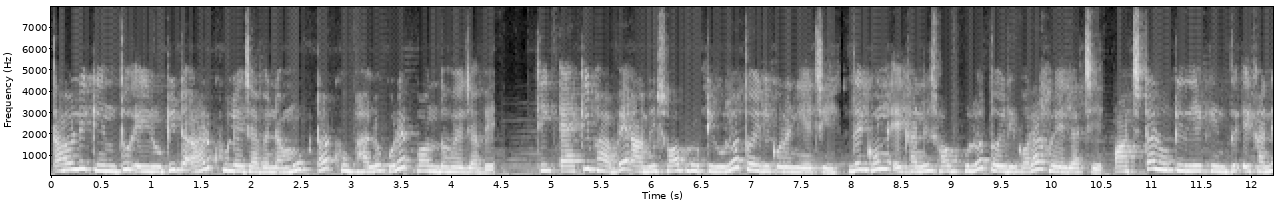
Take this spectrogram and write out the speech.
তাহলে কিন্তু এই রুটিটা আর খুলে যাবে না, মুখটা খুব ভালো করে বন্ধ হয়ে যাবে। ঠিক একইভাবে আমি সব রুটিগুলো তৈরি করে নিয়েছি। দেখুন, এখানে সবগুলো তৈরি করা হয়ে গেছে। পাঁচটা রুটি দিয়ে কিন্তু এখানে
